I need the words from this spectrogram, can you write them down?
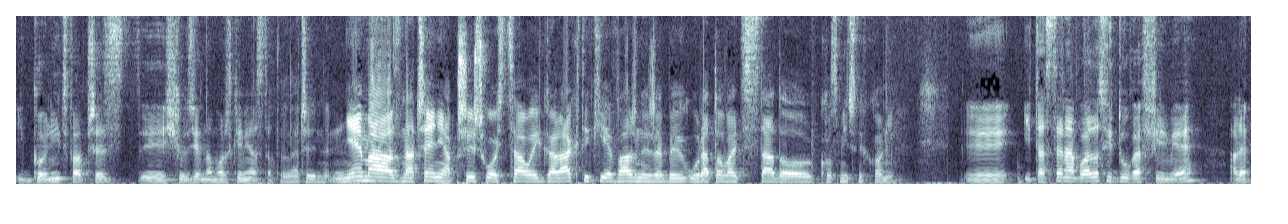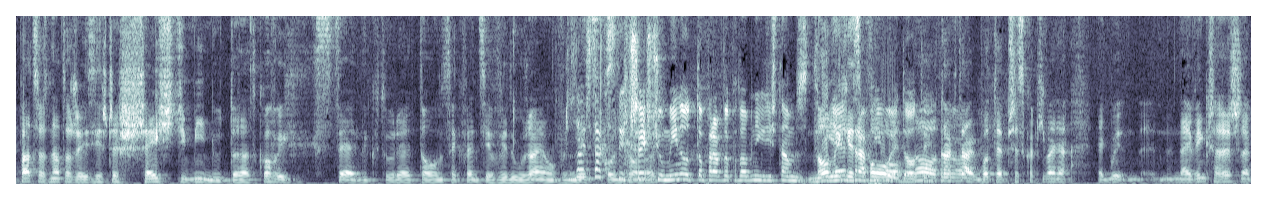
i gonitwa przez y, śródziemnomorskie miasto. To znaczy, nie ma znaczenia przyszłość całej galaktyki, ważne, żeby uratować stado kosmicznych koni. Yy, I ta scena była dosyć długa w filmie, ale patrząc na to, że jest jeszcze 6 minut dodatkowych scen, które tą sekwencję wydłużają w To znaczy, tak z tych nieskończoność. 6 minut to prawdopodobnie gdzieś tam z Nowych jest trafiły po, do no, tych. tak, tak, bo te przeskakiwania, jakby największa rzecz, na,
